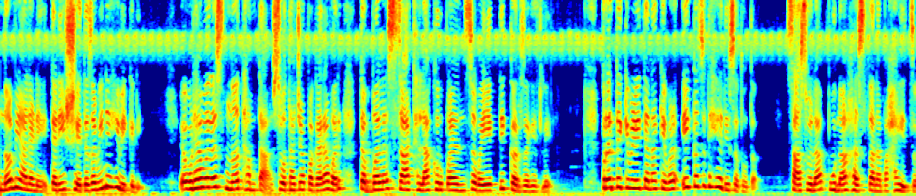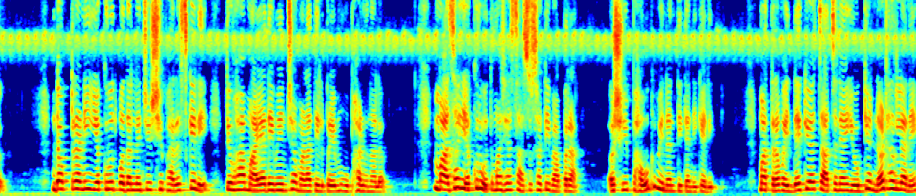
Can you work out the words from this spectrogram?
न मिळाल्याने त्यांनी शेतजमीनही विकली. एवढ्यावरच न थांबता स्वतःच्या पगारावर तब्बल साठ लाख रुपयांचं वैयक्तिक कर्ज घेतले. प्रत्येक वेळी त्यांना केवळ एकच ध्येय दिसत होतं. सासूला पुन्हा हसताना पाहायचं. डॉक्टरांनी यकृत बदलण्याची शिफारस केली तेव्हा मायादेवींच्या मनातील प्रेम उफाळून आलं. माझं यकृत माझ्या सासूसाठी वापरा अशी भाऊक विनंती त्यांनी केली. मात्र वैद्यकीय चाचण्या योग्य न ठरल्याने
